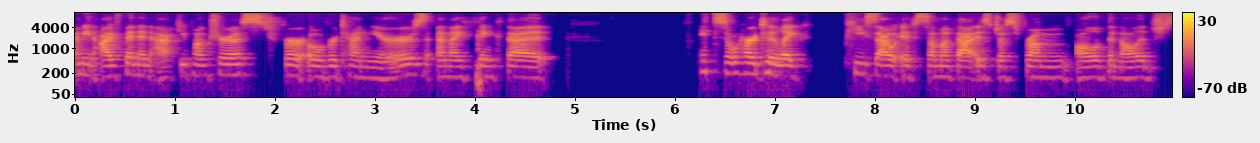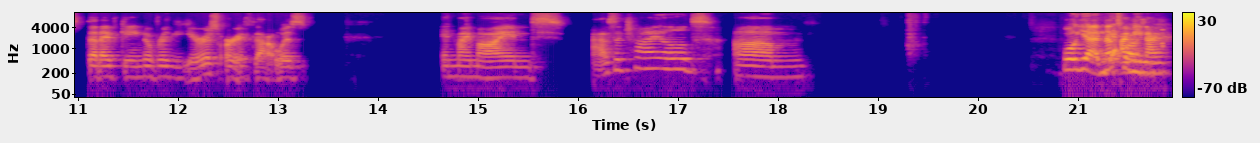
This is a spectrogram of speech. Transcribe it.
I mean, I've been an acupuncturist for over 10 years, and I think that it's so hard to like piece out if some of that is just from all of the knowledge that I've gained over the years or if that was in my mind as a child. Um, well, yeah, and that's yeah, I mean, I,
